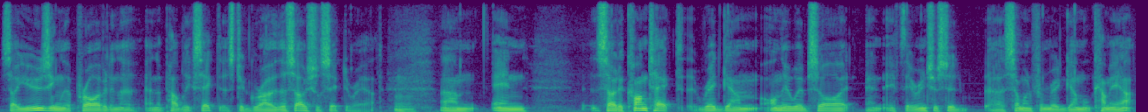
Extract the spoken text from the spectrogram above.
So using the private and the and the public sectors to grow the social sector out, um, and so to contact Red Gum on their website, and if they're interested, uh, someone from Red Gum will come out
